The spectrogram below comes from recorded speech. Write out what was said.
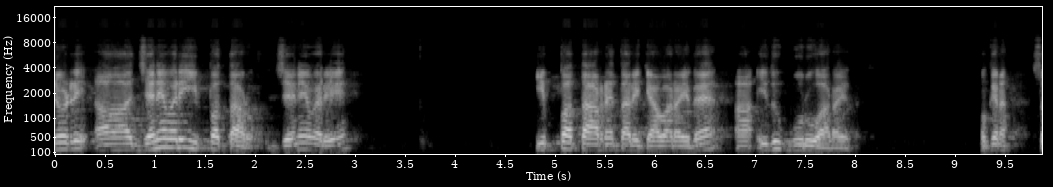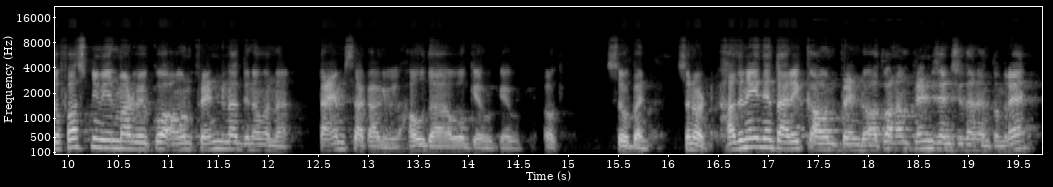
ನೋಡ್ರಿ, ಆ, ಜನವರಿ ಇಪ್ಪತ್ತಾರು, ಜನವರಿ ಇಪ್ಪತ್ತಾರನೇ ತಾರೀಕು ಯಾವ ವಾರ ಇದೆ? ಇದು ಗುರುವಾರ ಇದೆ. ಓಕೆನಾ ಸೊ ಫಸ್ಟ್ ನೀವ್ ಏನ್ ಮಾಡ್ಬೇಕು? ಅವನ್ ಫ್ರೆಂಡ್ನ ದಿನವನ್ನ ಟೈಮ್ ಸಾಕಾಗ್ಲಿಲ್ಲ ಹೌದಾ? Okay okay okay okay so ಬನ್ನಿ. ಸೊ ನೋಟ್ ಹದಿನೈದನೇ ತಾರೀಕು ಅವನ್ ಫ್ರೆಂಡ್ ಅಥವಾ ನಮ್ ಫ್ರೆಂಡ್ ಜನಿಸಿದಾನೆ ಅಂತಂದ್ರೆ,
